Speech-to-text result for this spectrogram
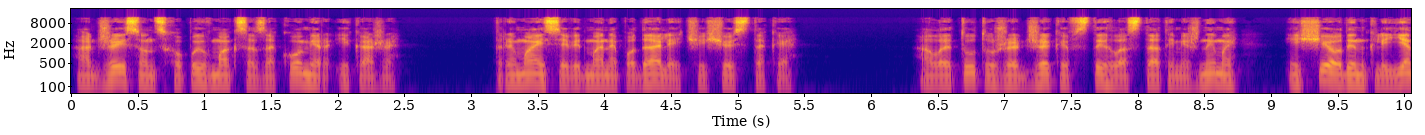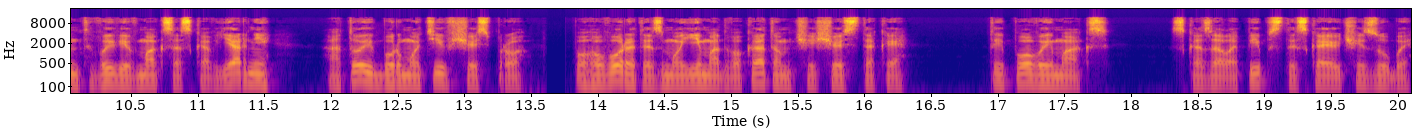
А Джейсон схопив Макса за комір і каже Тримайся від мене подалі чи щось таке. Але тут уже Джеки встигла стати між ними, і ще один клієнт вивів Макса з кав'ярні, а той бурмотів щось про поговорити з моїм адвокатом чи щось таке. Типовий Макс, сказала піп, стискаючи зуби.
